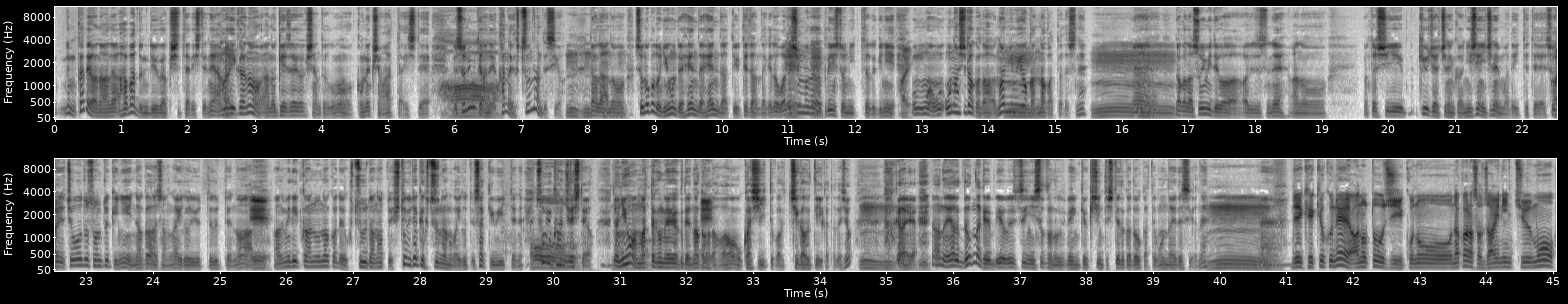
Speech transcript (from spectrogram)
でも彼はあのハーバードに留学してたりしてね、アメリカの,、あの経済学者のところもコネクションあったりして、その意味ではね、かなり普通なんですよ。だからあの、その頃日本で変だ、変だって言ってたんだけど、私もだからプリンストンに行ってた時に、えまあ、同じだから、何にも違和感なかったですね。えー、だからそういう意味では、あれですね、あの私、98年から2001年まで行ってて、それでちょうどその時に中川さんがいろいろ言ってるっていうのは、はい、アメリカの中で普通だなって、一人だけ普通なのがいるって、さっき言ってね、そういう感じでしたよ。日本は全く明確で、中川はおかしいとか違うって言い方でしょ？だから、あのやどんだけ別に外の勉強きちんとしてるかどうかって問題ですよね。ええ、で、結局ね、あの当時、この中原さん在任中も、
